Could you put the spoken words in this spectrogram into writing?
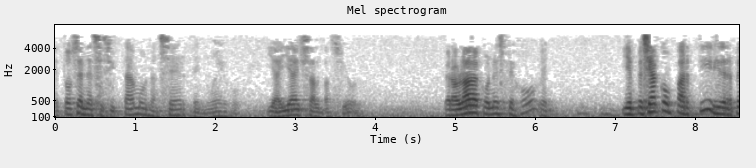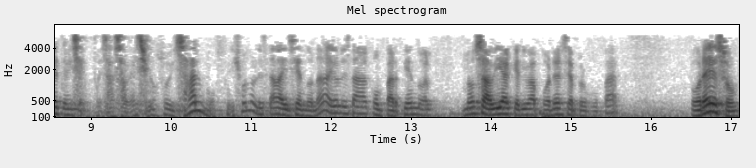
Entonces necesitamos nacer de nuevo y ahí hay salvación. Pero hablaba con este joven y empecé a compartir y de repente me dice, pues a saber si no soy salvo. Y yo no le estaba diciendo nada, yo le estaba compartiendo, no sabía que él iba a ponerse a preocupar. Por eso,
